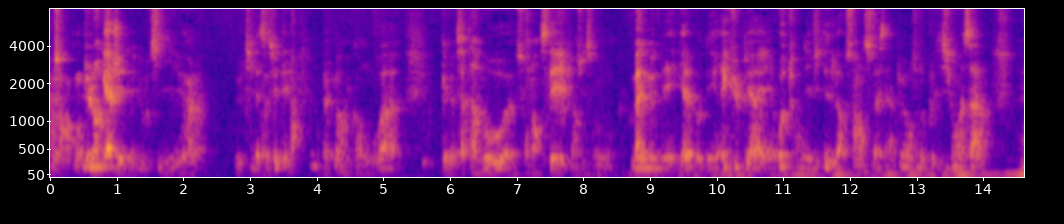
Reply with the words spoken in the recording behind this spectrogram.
on se rend compte. De langage et de l'outil. Voilà de la société, complètement. Et quand on voit que certains mots euh, sont lancés, puis ensuite sont malmenés, galvaudés, récupérés, retournés, vidés de leur sens, bah, c'est un peu en opposition à ça. Euh,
